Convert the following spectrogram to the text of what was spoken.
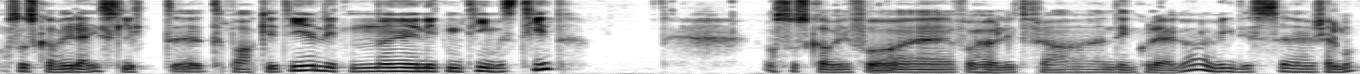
Og så skal vi reise litt eh, tilbake i tid, en liten, en liten times tid. Og så skal vi få, eh, få høre litt fra din kollega Vigdis eh, Skjelmo.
